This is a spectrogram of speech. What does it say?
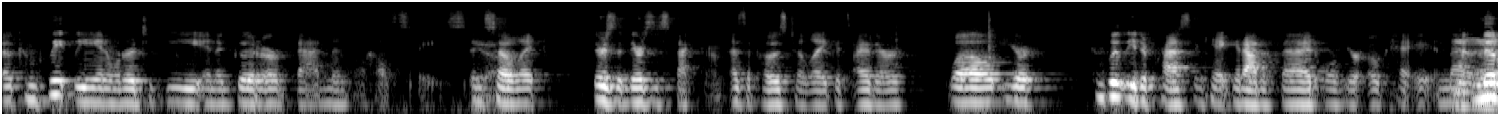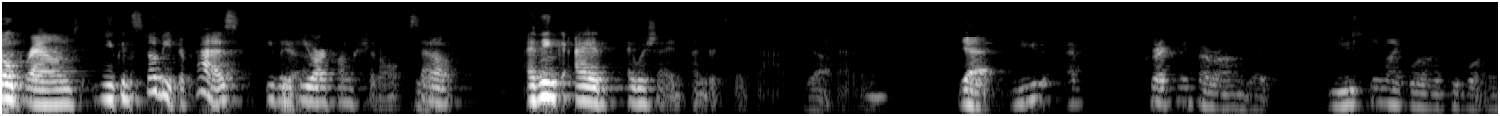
uh, completely in order to be in a good or bad mental health space. And Yeah. so like there's a, there's a spectrum as opposed to like it's either well you're completely depressed and can't get out of bed or you're okay. And that Yeah. middle ground you can still be depressed even if you are functional. So. I think I I wish I had understood that Yeah. better. Yeah, you. I, correct me if I'm wrong, but you seem like one of those people in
